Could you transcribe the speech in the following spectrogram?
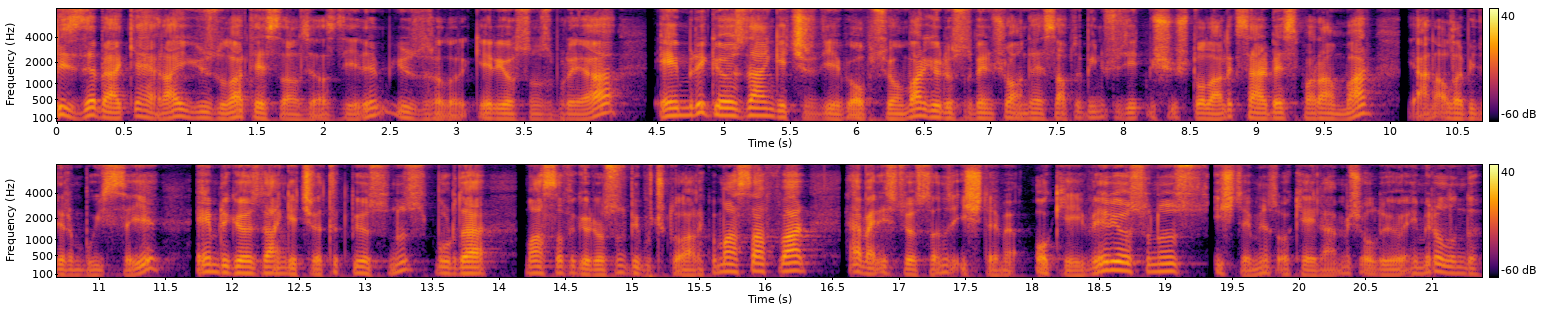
Biz de belki her ay 100 dolar Tesla alacağız diyelim. 100 lira olarak geliyorsunuz buraya. Emri gözden geçir diye bir opsiyon var. Görüyorsunuz benim şu anda hesapta 1373 dolarlık serbest param var. Yani alabilirim bu hisseyi. Emri gözden geçire tıklıyorsunuz. Burada masrafı görüyorsunuz. 1,5 dolarlık bir masraf var. Hemen istiyorsanız işleme okey veriyorsunuz. İşleminiz okeylenmiş oluyor. Emir alındı.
